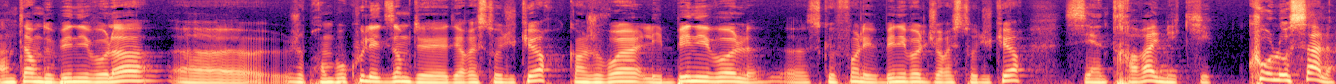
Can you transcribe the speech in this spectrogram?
en, termes de bénévolat, euh, je prends beaucoup l'exemple des, des restos du cœur. Quand je vois les bénévoles, euh, ce que font les bénévoles du resto du cœur, c'est un travail mais qui est colossal.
